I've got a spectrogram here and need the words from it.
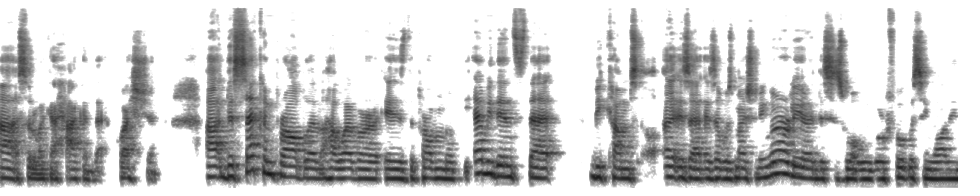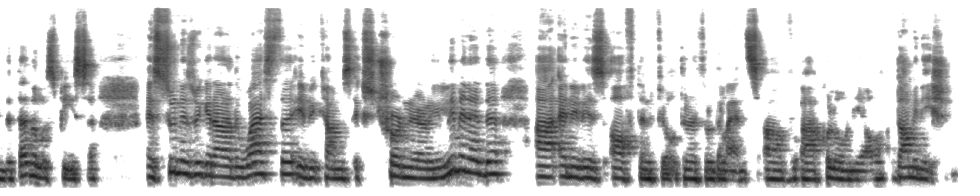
uh, sort of like a hack at that question. Uh, the second problem, however, is the problem of the evidence that becomes, uh, as I, as I was mentioning earlier, and this is what we were focusing on in the Daedalus piece, as soon as we get out of the West, it becomes extraordinarily limited uh, and it is often filtered through the lens of uh, colonial domination.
